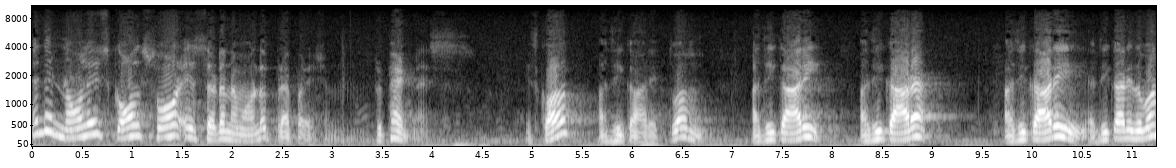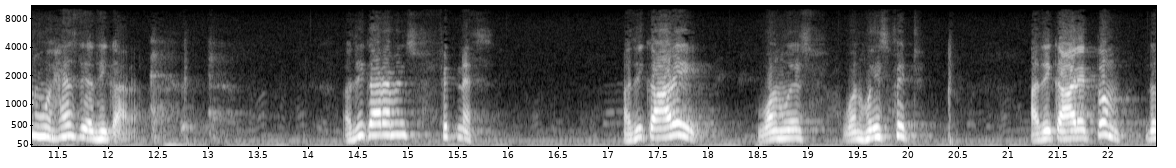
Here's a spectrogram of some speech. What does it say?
And the knowledge calls for a certain amount of preparation, preparedness. It's called adhikaritvam. Adhikari, adhikara, अधिकारी अधिकारी वन हु has the adhikar. Adhikar means fitness adhikari one who is one who is fit adhikaritva the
